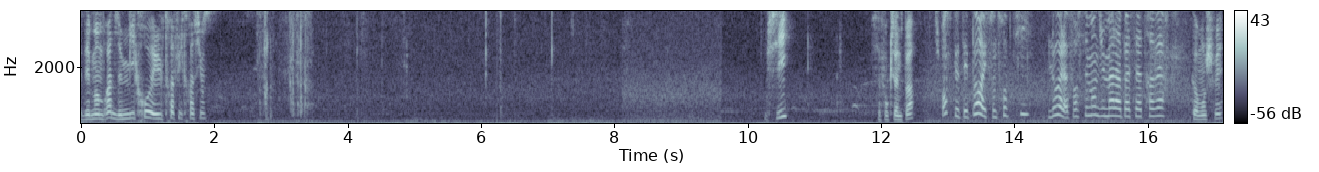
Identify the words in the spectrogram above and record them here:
C'est des membranes de micro et ultrafiltration. Si Ça fonctionne pas Je pense que tes pores ils sont trop petits. L'eau elle a forcément du mal à passer à travers. Comment je fais?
